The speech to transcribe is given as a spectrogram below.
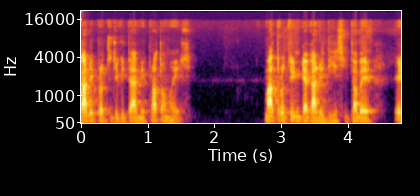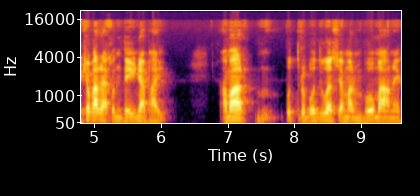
গাড়ি প্রতিযোগিতায় আমি প্রথম হয়েছি। মাত্র তিনটা গাড়ি দিয়েছি। তবে এসব আর এখন দেই না ভাই। আমার পুত্রবধূ আছে, আমার বৌমা অনেক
